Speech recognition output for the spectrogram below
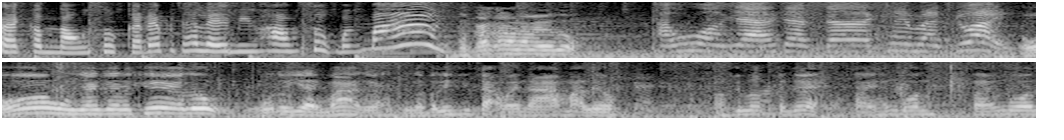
จะกับน้องสุกก็ได้ไปทะเลมีความสุขมากสกัดเอาอะไรลูก เอาห่วงยางจับจระเข้มาด้วย โอ้ห่วงยางจระเข้ลูก โอ้ตัวใหญ่มากเลยเดี๋ยวเราไปเล่นที่สระว่ายน้ำมาเร็ว เอาขึ้นรถไปด้วยใส่ข้างบน ใส่ข้างบน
